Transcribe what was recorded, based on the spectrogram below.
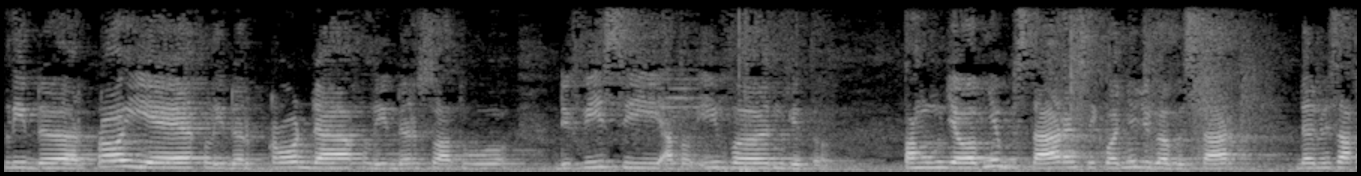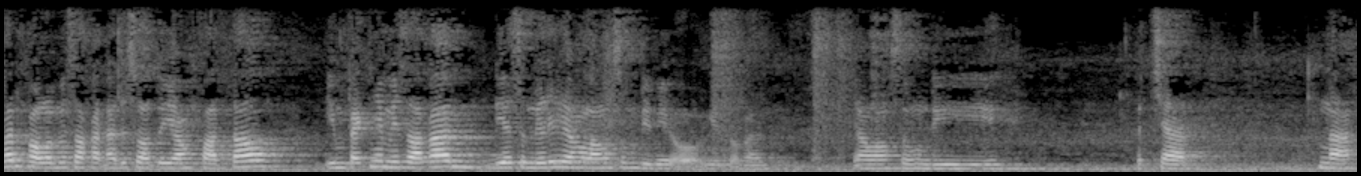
leader proyek, leader produk, leader suatu divisi atau event gitu. Tanggung jawabnya besar, resikonya juga besar. Dan misalkan kalau misalkan ada sesuatu yang fatal, impactnya misalkan dia sendiri yang langsung di DO gitu kan yang langsung dipecat nah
